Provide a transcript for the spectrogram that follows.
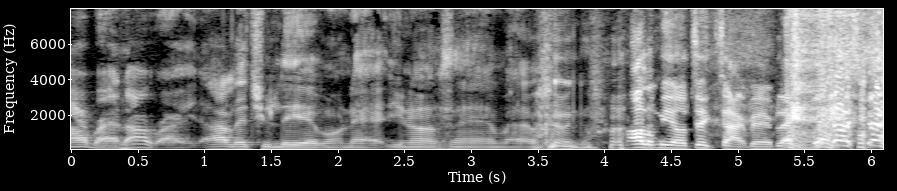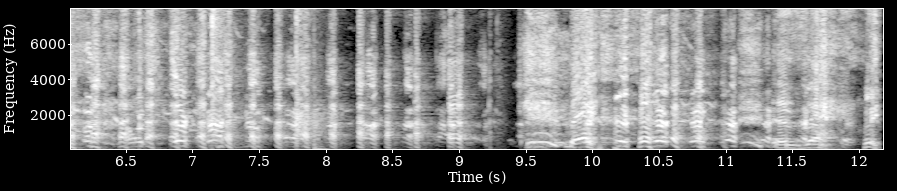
All right, all right. I'll let you live on that. You know what I'm saying? Follow me on TikTok, man. Black. exactly.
